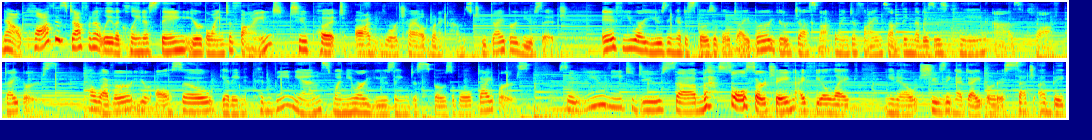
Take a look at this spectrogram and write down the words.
Now, cloth is definitely the cleanest thing you're going to find to put on your child when it comes to diaper usage. If you are using a disposable diaper, you're just not going to find something that is as clean as cloth diapers. However, you're also getting convenience when you are using disposable diapers. So you need to do some soul searching. I feel like you know, choosing a diaper is such a big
